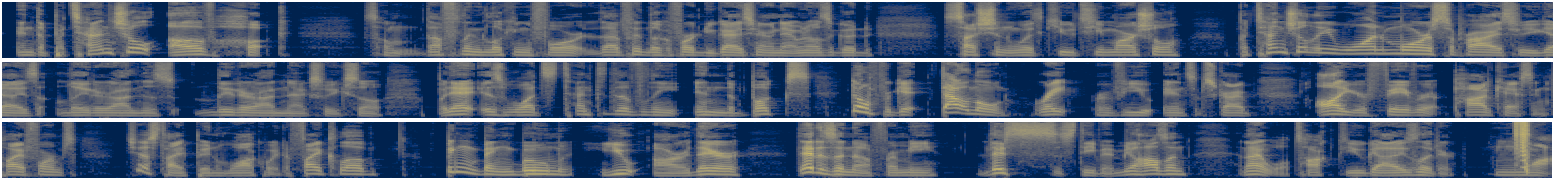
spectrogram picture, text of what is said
and the potential of Hook. So I'm definitely looking for definitely looking forward to you guys hearing that. When it was a good session with QT Marshall. Potentially one more surprise for you guys later on this later on next week. So, but that is what's tentatively in the books. Don't forget download, rate, review, and subscribe all your favorite podcasting platforms. Just type in Walkway to Fight Club. Bing, bang, boom. You are there. That is enough from me. This is Steven Muehlhausen, and I will talk to you guys later. Mwah.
